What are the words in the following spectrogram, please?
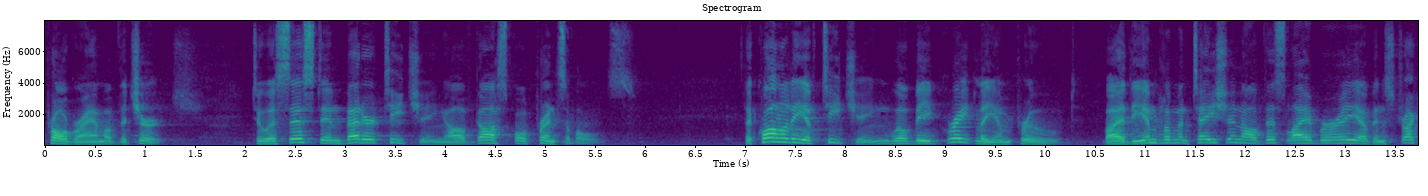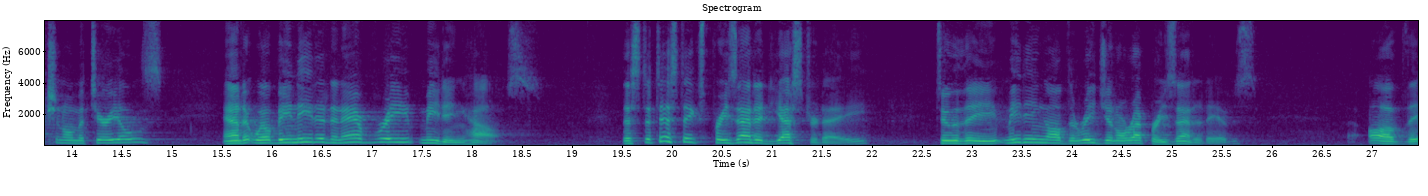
program of the church to assist in better teaching of gospel principles. The quality of teaching will be greatly improved by the implementation of this library of instructional materials, and it will be needed in every meeting house. The statistics presented yesterday to the meeting of the regional representatives of the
